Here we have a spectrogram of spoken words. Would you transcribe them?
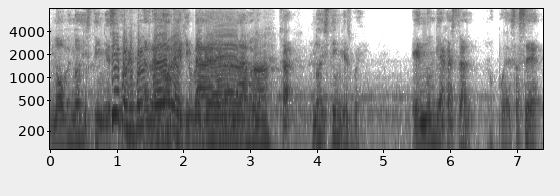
no, no distingues Sí, porque por- el reloj re- digital, el recrear, análogo. ajá. O sea, no distingues, güey. En un viaje astral lo puedes hacer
